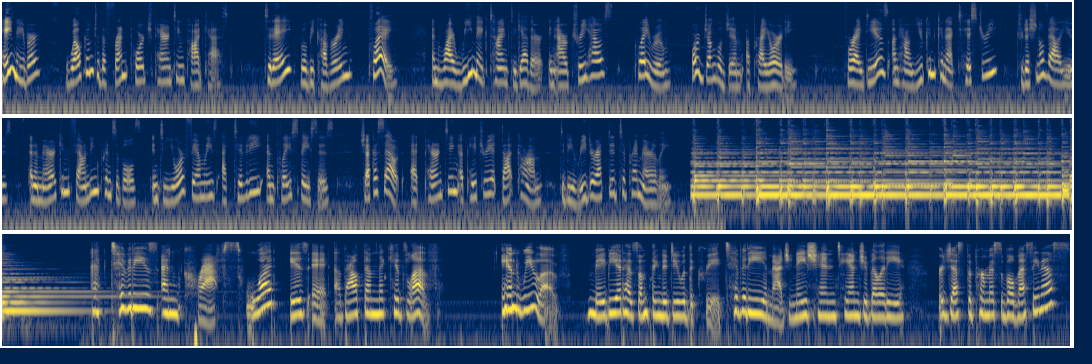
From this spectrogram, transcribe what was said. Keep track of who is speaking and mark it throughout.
Speaker 1: Hey, neighbor! Welcome to the Front Porch Parenting Podcast. Today we'll be covering play and why we make time together in our treehouse, playroom, or jungle gym a priority. For ideas on how you can connect history, traditional values, and American founding principles into your family's activity and play spaces, check us out at parentingapatriot.com to be redirected to Primerrily.
Speaker 2: Activities and crafts. What is it about them that kids love? And we love. Maybe it has something to do with the creativity, imagination, tangibility, or just the permissible messiness.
